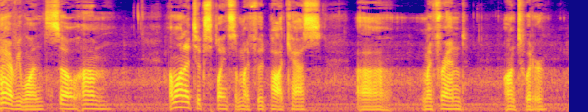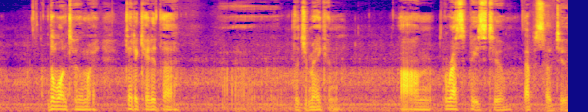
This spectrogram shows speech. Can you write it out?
Hi everyone. So, um, I wanted to explain some of my food podcasts. Uh, my friend on Twitter, the one to whom I dedicated the uh, the Jamaican um, recipes to, episode two,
